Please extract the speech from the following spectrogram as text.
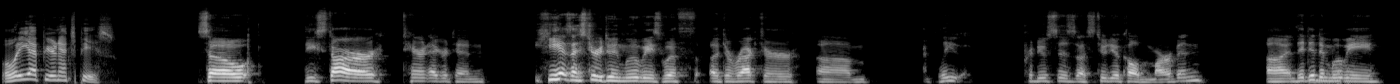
Well, what do you got for your next piece? So the star Taron Egerton, he has a history of doing movies with a director. Um, I believe produces a studio called Marvin. Uh, they did a movie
